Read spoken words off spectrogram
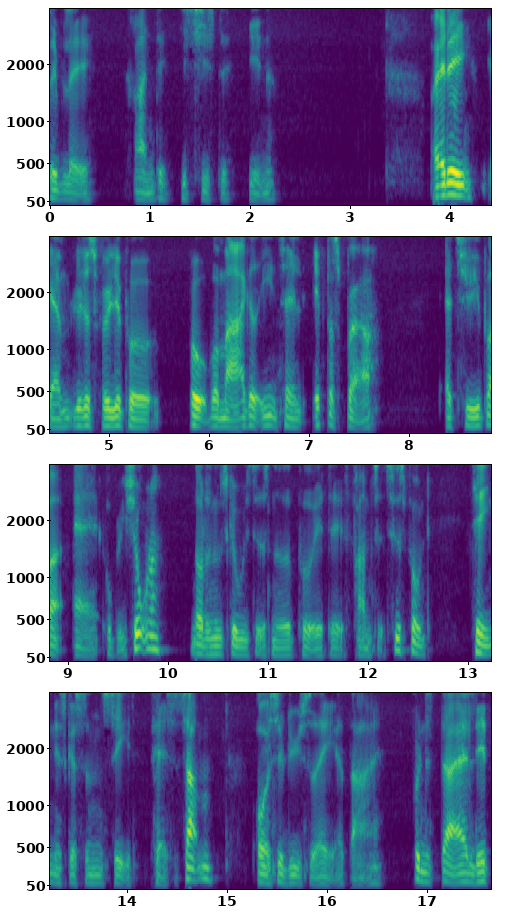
AAA rente i sidste ende. Og AD ja, lytter selvfølgelig på, på, hvor markedet ental efterspørger af typer af obligationer, når der nu skal udstedes noget på et øh, fremtidigt tidspunkt. Tingene skal sådan set passe sammen, også i lyset af, at der er, der er lidt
